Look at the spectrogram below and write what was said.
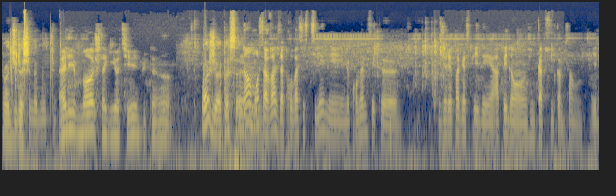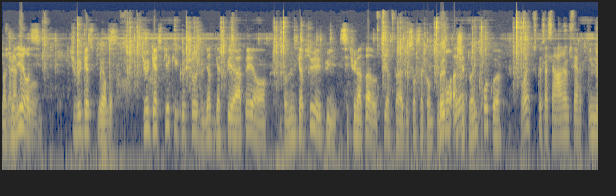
J'aurais dû lâcher ma bombe plus tôt. Elle est moche la guillotine, putain. Ouais, je dirais pas ça. non, mais- moi ça va, je la trouve assez stylée, mais le problème c'est que j'irai pas gaspiller des AP dans une capsule comme ça. hein. Il y a je veux dire, si tu veux gaspiller. Merde. Si tu veux gaspiller quelque chose, je veux dire gaspiller la AP en, dans une capsule, et puis si tu l'as pas, au pire t'as 250 Ouais, coupons, ouais. achète-toi une pro quoi. Ouais, parce que ça sert à rien de faire une.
